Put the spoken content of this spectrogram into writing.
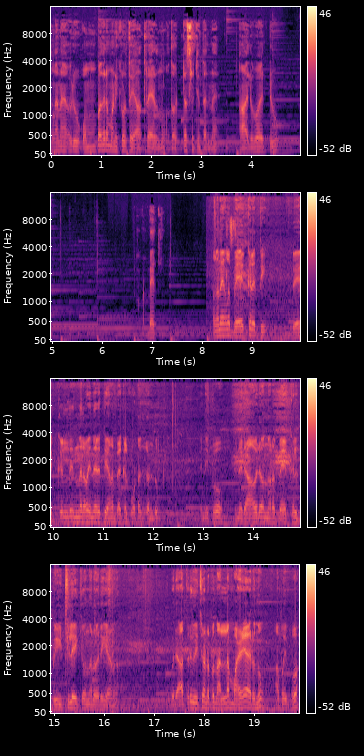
അങ്ങനെ ഒരു ഒമ്പതര മണിക്കൂറത്തെ യാത്രയായിരുന്നു. അത് ഒറ്റ സ്ട്രെച്ചിൽ തന്നെ. ആലുവ ടു ബേക്കൽ അങ്ങനെ ഞങ്ങൾ ബേക്കലെത്തി. ബേക്കലിൽ ഇന്നലെ വൈകുന്നേരം എത്തിയാണ് ബേക്കൽ ഫോർട്ടൊക്കെ കണ്ടു. ഇനിയിപ്പോൾ പിന്നെ രാവിലെ ഒന്നുകൂടെ ബേക്കൽ ബീച്ചിലേക്ക് ഒന്നുകൂടെ വരികയാണ്. അപ്പോൾ രാത്രി ബീച്ച് കണ്ടപ്പോൾ നല്ല മഴയായിരുന്നു. അപ്പോൾ ഇപ്പോൾ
